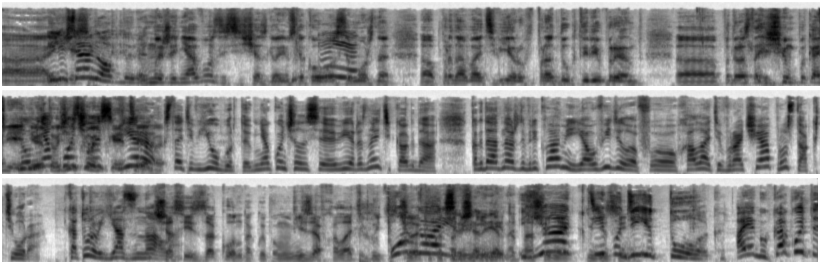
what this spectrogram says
А, Или всё равно обдурят? Мы же не о возрасте сейчас говорим, с какого возраста можно а, продавать веру в продукт или бренд а, подрастающему поколению. Но у меня Это очень кончилась вера, тема. кстати, в йогурты. У меня кончилась э, вера, знаете, когда? Когда однажды в рекламе я увидела в, э, в халате врача просто актера, которого я знала. Сейчас есть закон такой, по-моему, нельзя в халате быть Он человеком, говорит, который не имеет отношения Я к типа медицине. диетолог. А я говорю, какой ты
